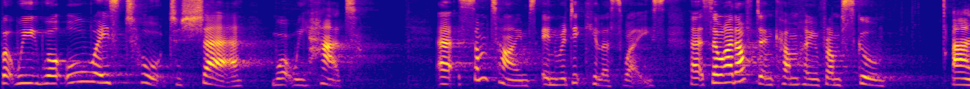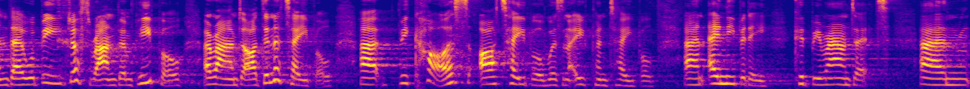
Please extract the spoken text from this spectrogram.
but we were always taught to share what we had. uh, sometimes in ridiculous ways. Uh, so I'd often come home from school and there would be just random people around our dinner table uh, because our table was an open table and anybody could be around it. Um,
